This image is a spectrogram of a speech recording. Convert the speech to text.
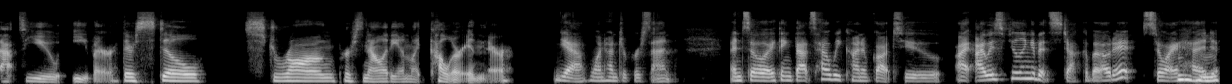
that's you either. There's still strong personality and like color in there. Yeah, 100%. And so I think that's how we kind of got to I, I was feeling a bit stuck about it. So I had Mhm.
